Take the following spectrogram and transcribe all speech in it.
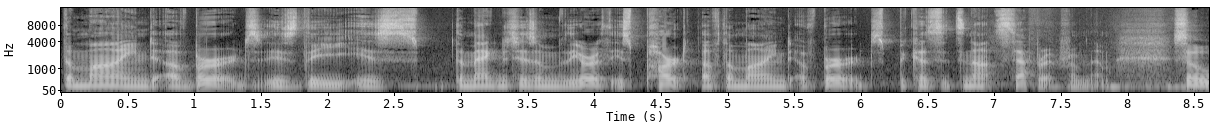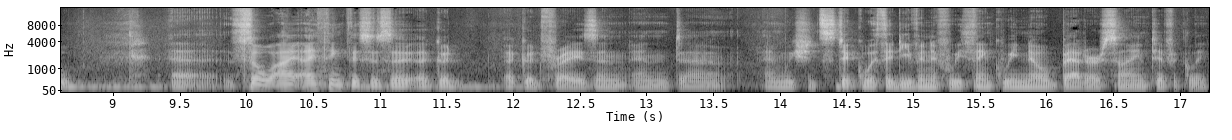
the mind of birds. Is the is the magnetism of the earth is part of the mind of birds because it's not separate from them. So, uh, so I, I, think this is a, a, good a good phrase, and and uh, and we should stick with it even if we think we know better scientifically.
